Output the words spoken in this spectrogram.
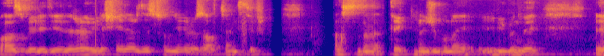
bazı belediyelere öyle şeyler de sunuyoruz alternatif. Aslında teknoloji buna uygun ve e,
